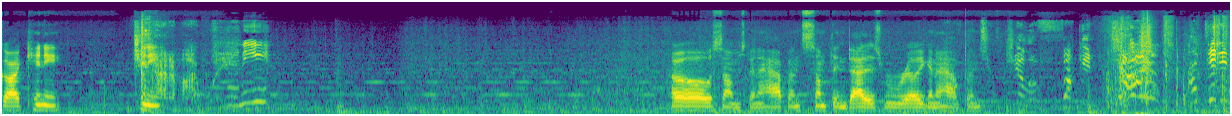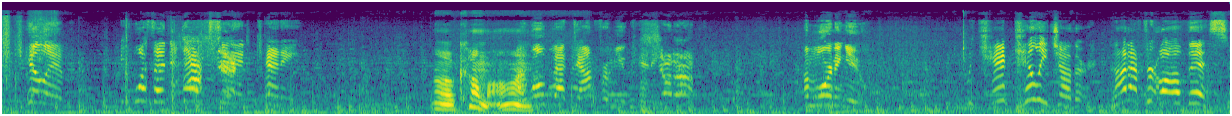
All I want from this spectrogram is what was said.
God, Kenny. Kenny. Out of my way. Kenny? Oh, something's gonna happen. Something that is really gonna happen. Kill a fucking child! I didn't kill him! It was an accident, Kenny! Oh, come on. I won't back down from you, Kenny. Shut up! I'm warning you. We can't kill each other. Not after all this.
